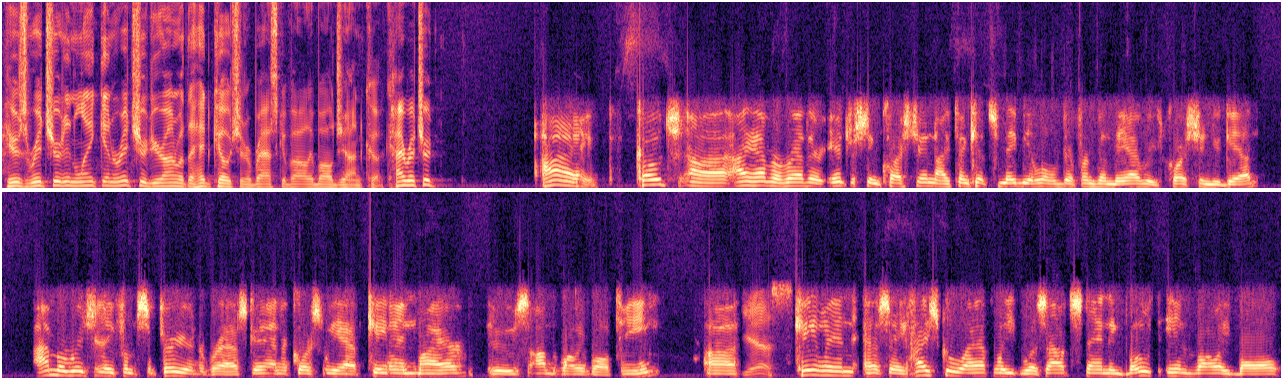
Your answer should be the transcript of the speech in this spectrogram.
Here's Richard in Lincoln. Richard, you're on with the head coach of Nebraska volleyball, John Cook. Hi, Richard. Hi, Coach. Uh, I have a rather interesting question. I think it's maybe a little different than the average question you get. I'm originally from Superior, Nebraska, and of course we have Kalynn Meyer, who's on the volleyball team. Uh, yes. Kalynn, as a high school athlete, was outstanding both in volleyball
